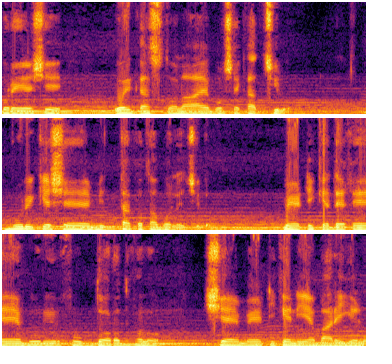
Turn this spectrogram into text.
করে এসে ওই গাছতলায় বসে কাঁদছিল। বুড়িকে সে মিথ্যা কথা বলেছিল। মেয়েটিকে দেখে বুড়ির খুব দরদ হলো। সে মেয়েটিকে নিয়ে বাড়ি গেল।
